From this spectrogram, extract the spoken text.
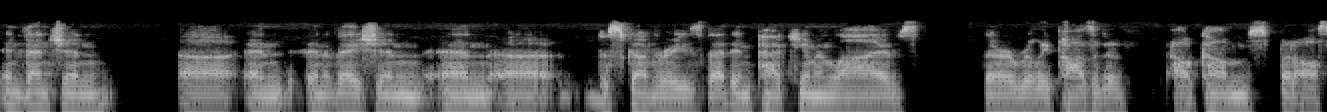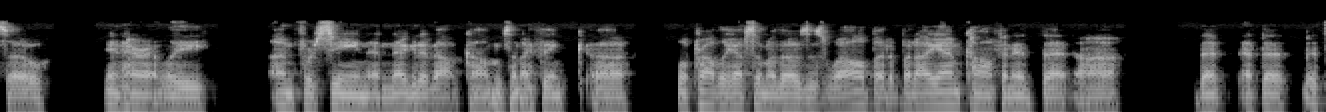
invention uh, and innovation and uh, discoveries that impact human lives, there are really positive outcomes, but also inherently unforeseen and negative outcomes. And I think uh, we'll probably have some of those as well. But but I am confident that uh, that at the at,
